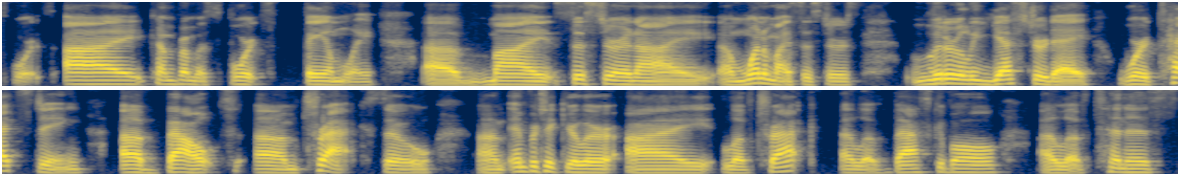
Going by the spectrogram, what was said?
sports. I come from a sports family. Uh, my sister and I, um, one of my sisters, literally yesterday, were texting about um, track. So, um, in particular, I love track. I love basketball. I love tennis.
